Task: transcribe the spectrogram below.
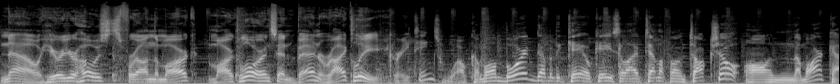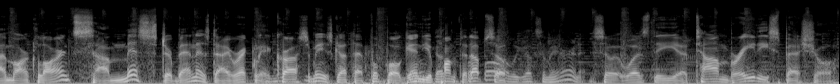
Now, here are your hosts for On the Mark, Mark Lawrence and Ben Reichley. Greetings. Welcome on board WKOK's live telephone talk show on the mark. I'm Mark Lawrence. Uh, Mr. Ben is directly across from me. He's got that football again. We you pumped it up, so we got some air in it. so it was the uh, Tom Brady special.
